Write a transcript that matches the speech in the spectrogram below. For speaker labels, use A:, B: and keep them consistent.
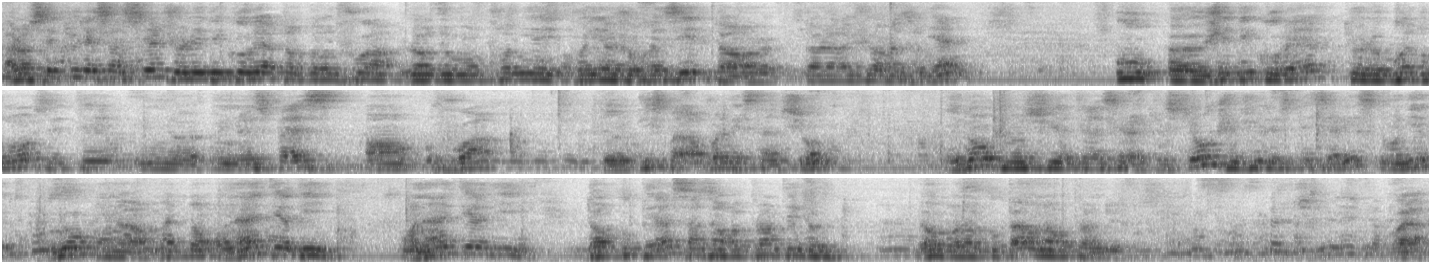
A: Alors cette huile essentielle, je l'ai découverte encore une fois lors de mon premier voyage au Brésil, dans, dans la région amazonienne, où euh, j'ai découvert que le bois de rose était une, une espèce en voie d'extinction. Et donc je me suis intéressé à la question, j'ai vu les spécialistes qui m'ont dit, nous on a maintenant on a interdit, on a interdit d'en couper un sans en replanter deux. Donc on en coupe un, on en replante deux. Voilà.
